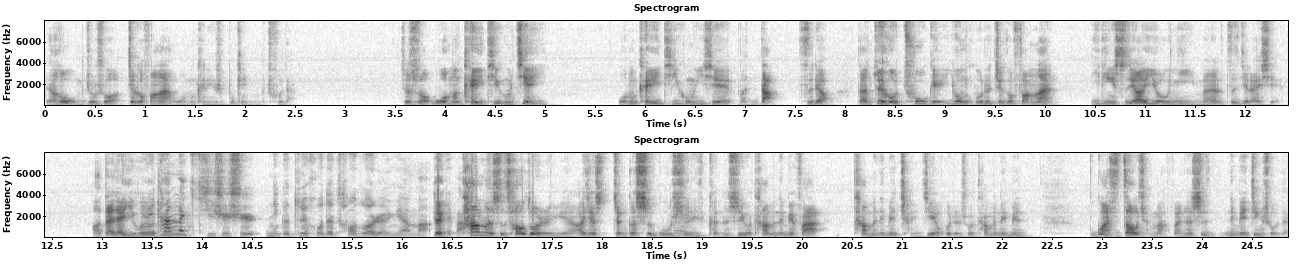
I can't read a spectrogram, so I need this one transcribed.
然后我们就说这个方案我们肯定是不给你们出的，就是说我们可以提供建议，我们可以提供一些文档资料，但最后出给用户的这个方案一定是要由你们自己来写。啊，大家以后因为他们其实是那个最后的操作人员嘛，对吧？他们是操作人员，而且整个事故是可能是由他们那边发，他们那边承接，或者说他们那边不管是造成嘛，反正是那边经手的。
